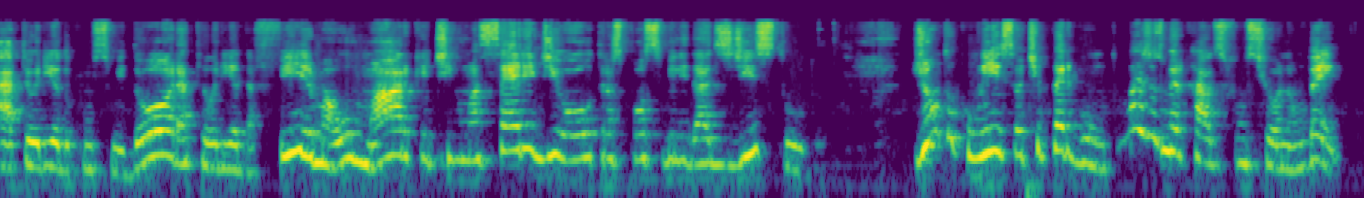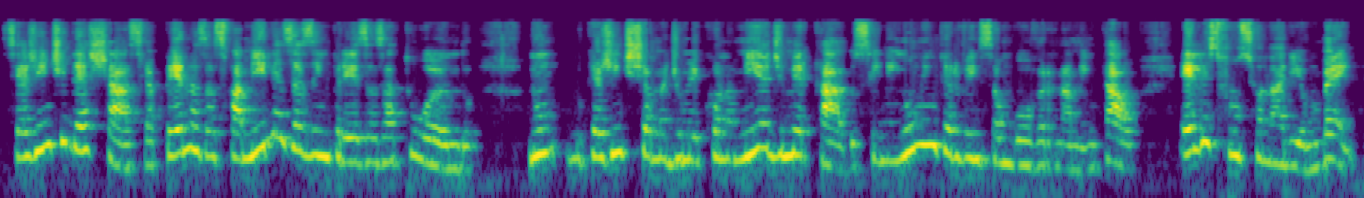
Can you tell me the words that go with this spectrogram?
A teoria do consumidor, a teoria da firma, o marketing, uma série de outras possibilidades de estudo. Junto com isso, eu te pergunto, mas os mercados funcionam bem? Se a gente deixasse apenas as famílias e as empresas atuando num, no que a gente chama de uma economia de mercado, sem nenhuma intervenção governamental, eles funcionariam bem?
